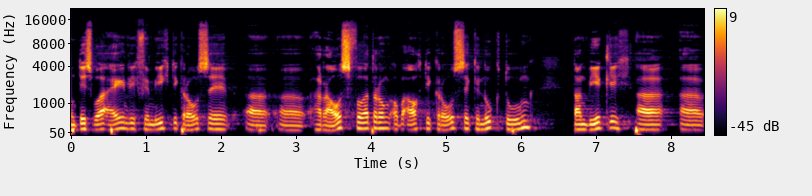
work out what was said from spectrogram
Und das war eigentlich für mich die große äh, äh, Herausforderung, aber auch die große Genugtuung, dann wirklich äh, äh,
